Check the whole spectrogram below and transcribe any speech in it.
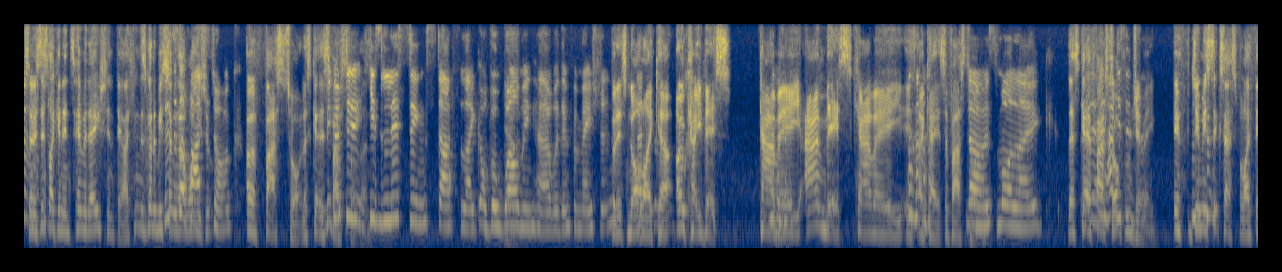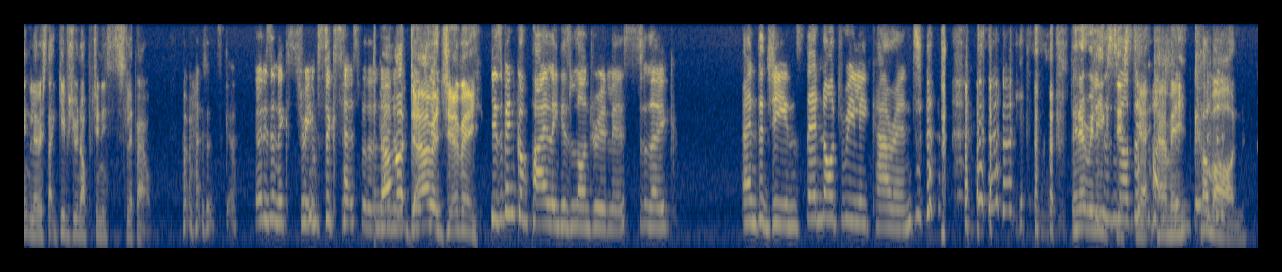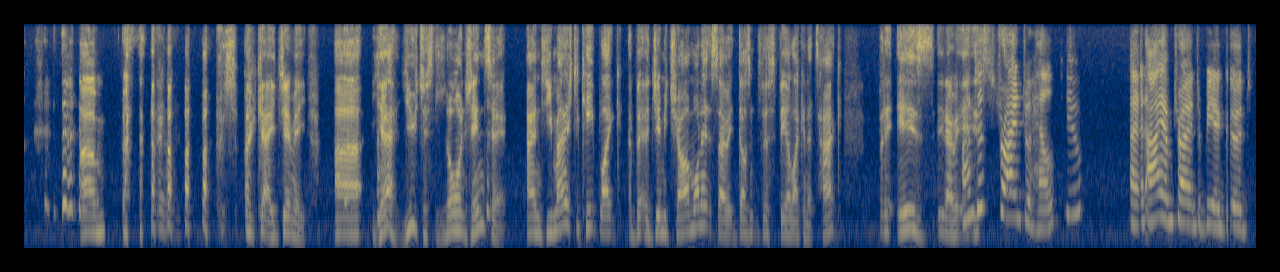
so is this like an intimidation thing? I think there's got to be this something is I a want fast to. talk Oh, fast talk. Let's get this because fast she, talk. Then. he's listing stuff like overwhelming her with information. But it's not That's like, uh, the- okay, this, Cammy, and this, Cammy. It's, okay, it's a fast talk. no, it's more like Let's get a fast talk from Jimmy. If Jimmy's successful, I think, Lewis, that gives you an opportunity to slip out. all right, let's go. That is an extreme success for the God damn it, Jimmy. He's been compiling his laundry list, like, and the jeans. They're not really current. They don't really This exist yet, Cammy. Come on. um, okay, Jimmy. Uh, yeah, you just launch into it. And you manage to keep like a bit of Jimmy charm on it so it doesn't just feel like an attack. But it is, you know, it, I'm just trying to help you, and I am trying to be a good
